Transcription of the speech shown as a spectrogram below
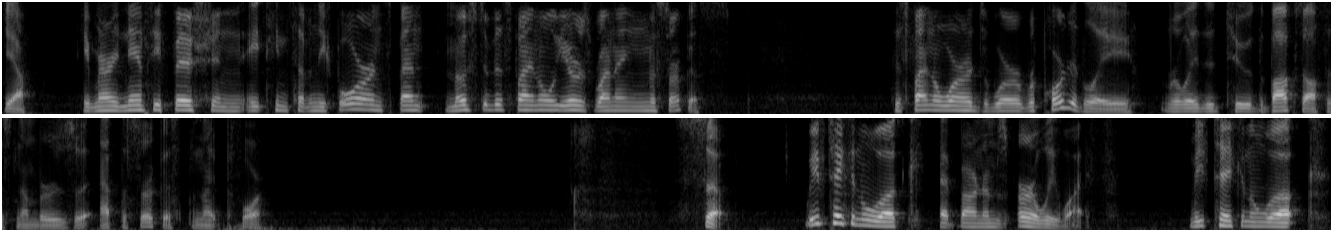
yeah. He married Nancy Fish in 1874 and spent most of his final years running the circus. His final words were reportedly related to the box office numbers at the circus the night before. So, we've taken a look at Barnum's early life. We've taken a look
